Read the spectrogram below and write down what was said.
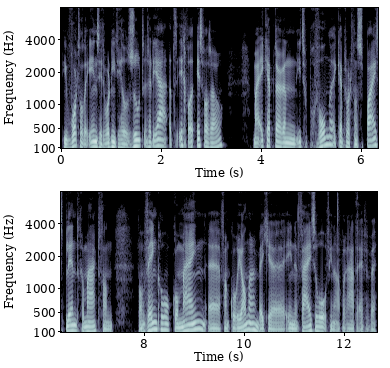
die wortel erin zit, wordt niet heel zoet? En zeiden ja, dat is wel, is wel zo. Maar ik heb daar een, iets op gevonden. Ik heb een soort van spice blend gemaakt van van venkel, komijn, uh, van koriander. Een beetje in een vijzel of in een apparaat even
